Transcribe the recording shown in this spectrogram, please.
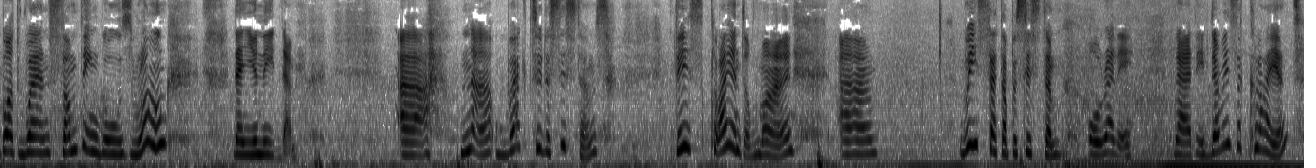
but when something goes wrong then you need them uh, now back to the systems this client of mine um, we set up a system already that if there is a client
